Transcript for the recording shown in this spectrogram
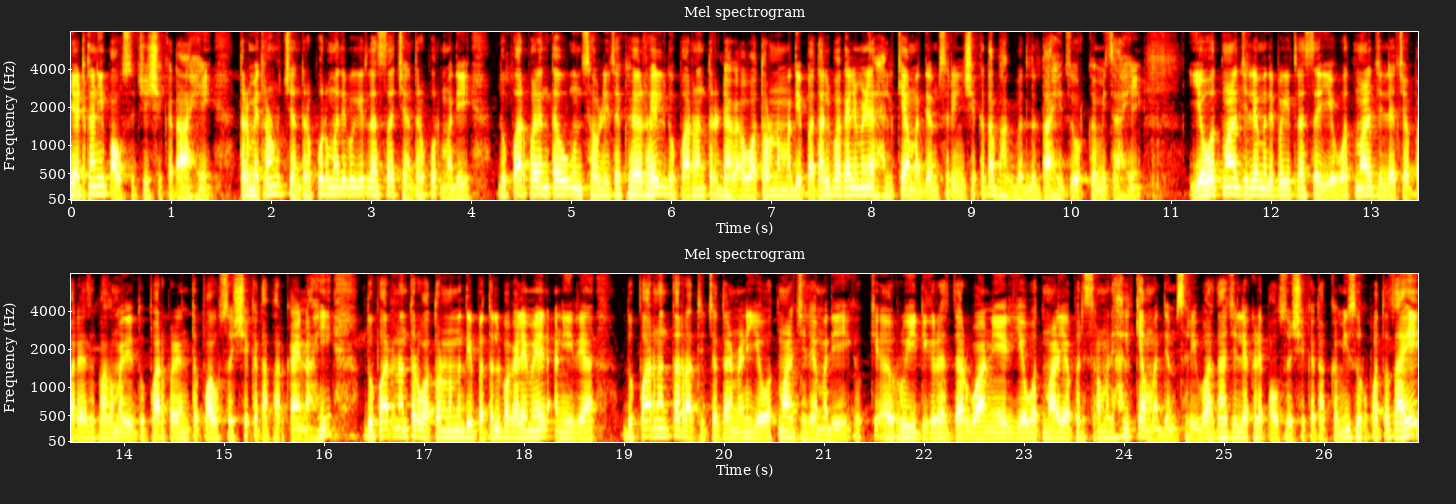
या ठिकाणी पावसाची शक्यता आहे. तर मित्रांनो चंद्रपूरमध्ये बघितलं असता चंद्रपूरमध्ये दुपारपर्यंत ऊन सावलीचा खेळ राहील. दुपारनंतर ढगा वातावरणामध्ये बदल बघायला मिळेल. हलक्या मध्यम सरीन शक्यता भाग बदलत आहे. जोर कमीच आहे. यवतमाळ जिल्ह्यामध्ये बघितलं असतं यवतमाळ जिल्ह्याच्या बऱ्याच भागामध्ये दुपारपर्यंत पावसाची शक्यता फार काही नाही. दुपारनंतर वातावरणामध्ये बदल बघायला मिळेल आणि दुपारनंतर रात्रीच्या दरम्यान यवतमाळ जिल्ह्यामध्ये रुई दिग्रस दरवा नेर यवतमाळ या परिसरामध्ये हलक्या मध्यम सरी वर्धा जिल्ह्याकडे पावसाची शक्यता कमी स्वरूपातच आहे.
